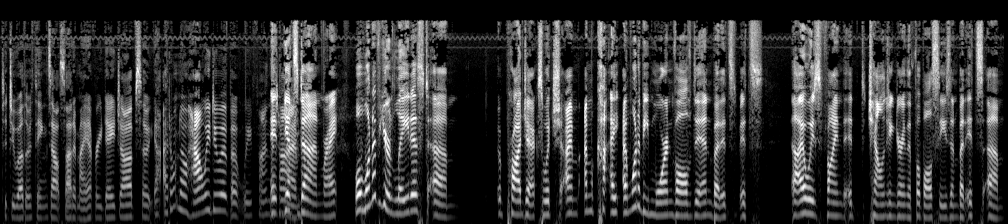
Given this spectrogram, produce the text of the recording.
to do other things outside of my everyday job. So yeah, I don't know how we do it, but we find it time. gets done, right? Well, one of your latest um, projects, which I'm I'm I, I want to be more involved in, but it's it's I always find it challenging during the football season, but it's um,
